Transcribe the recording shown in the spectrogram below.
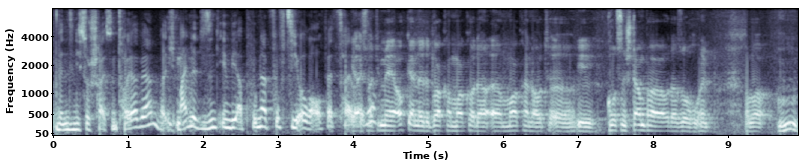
wenn sie nicht so scheiße teuer wären, weil ich meine, die sind irgendwie ab 150 Euro aufwärts Ja, ich teilweise. würde mir ja auch gerne die Gorka Mark oder äh, Morkanaut, äh, die großen Stamper oder so holen. Aber hm,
